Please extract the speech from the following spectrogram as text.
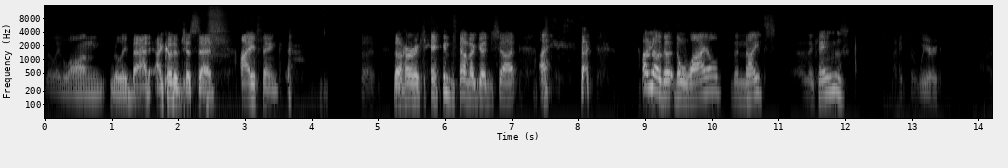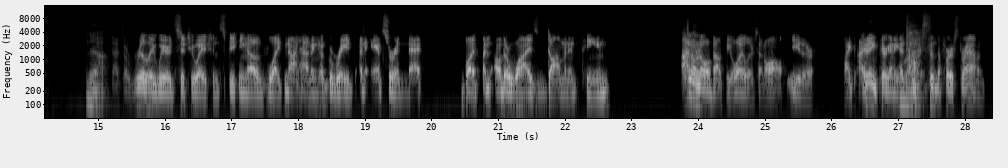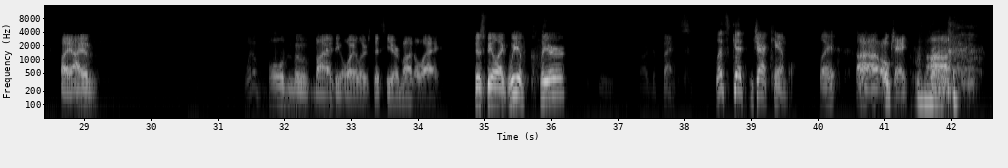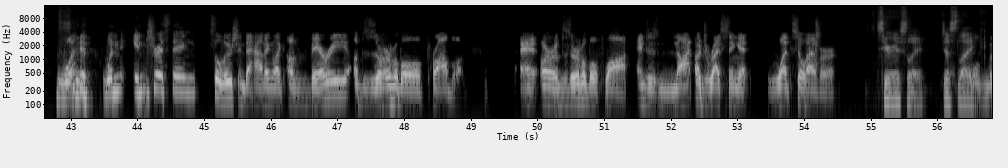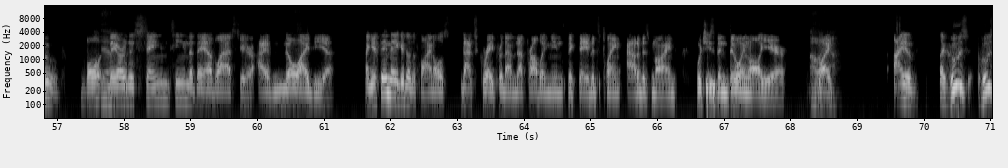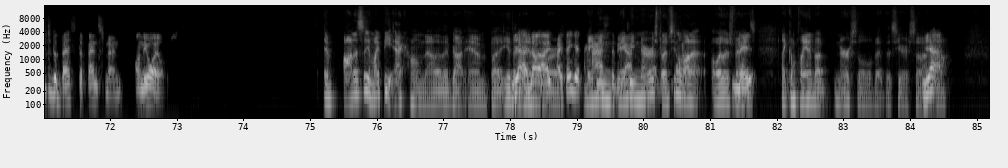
Really long, really bad. I could have just said, I think the Hurricanes have a good shot. I I don't know the the Wild, the Knights, the Kings. Knights are weird. Yeah, that's a really weird situation. Speaking of like not having a great an answer in net, but an otherwise dominant team. I don't know about the Oilers at all either. Like I think they're going to get right. tossed in the first round. Like I have. What a bold move by the Oilers this year, by the way. Just be like, we have clear issues with our defense. Let's get Jack Campbell. Like, uh, okay. Right. Uh, what what an interesting solution to having like a very observable problem uh, or observable flaw and just not addressing it whatsoever. Seriously, just like bold move. Both yeah. they are the same team that they have last year. I have no idea like if they make it to the finals, that's great for them. That probably means McDavid's playing out of his mind, which he's been doing all year. Oh, but yeah. I have like who's who's the best defenseman on the Oilers? If, honestly, it might be Ekholm now that they've got him. But either yeah, no, I, I, think it maybe has to be maybe Nurse. But I've seen point. a lot of Oilers fans maybe. like complain about Nurse a little bit this year. So I yeah,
